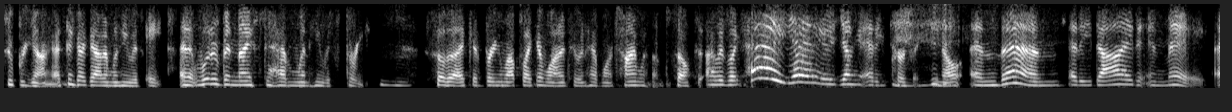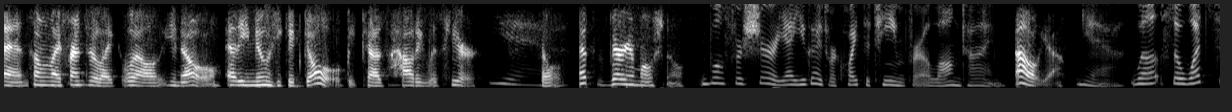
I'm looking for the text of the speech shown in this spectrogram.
super young. I think I got him when he was eight, and it would have been nice to have him when he was 3 Mm-hmm. So that I could bring him up like I wanted to and have more time with him. So I was like, hey, yay, young Eddie, perfect, you know. and then Eddie died in May, and some of my friends are like, well, you know, Eddie knew he could go because Howdy was here. Yeah. So that's very emotional. Well, for sure. Yeah, you guys were quite the team for a long time. Oh yeah. Yeah. Well, so what's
